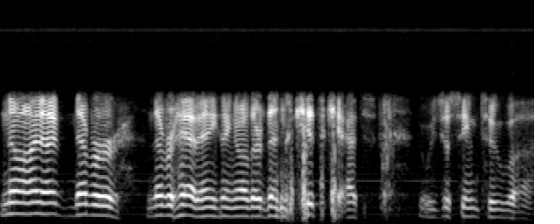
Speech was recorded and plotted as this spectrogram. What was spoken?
No, I've never never had anything other than the Kit Kats. We just seem to, uh,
